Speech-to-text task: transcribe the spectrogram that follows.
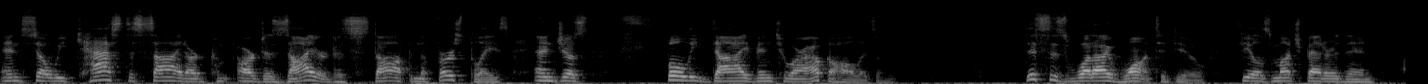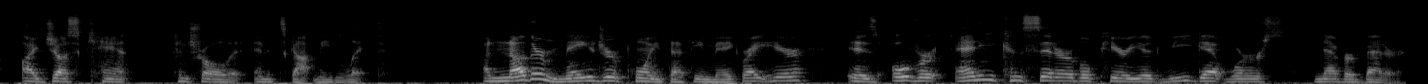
And so we cast aside our our desire to stop in the first place and just fully dive into our alcoholism. This is what I want to do. Feels much better than I just can't control it and it's got me licked. Another major point that they make right here is over any considerable period, we get worse, never better.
